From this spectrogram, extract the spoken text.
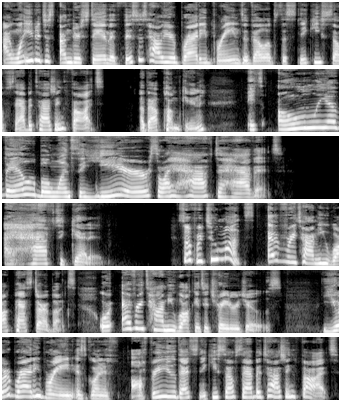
I want you to just understand that this is how your bratty brain develops the sneaky self sabotaging thoughts about pumpkin. It's only available once a year, so I have to have it. I have to get it. So for two months, every time you walk past Starbucks or every time you walk into Trader Joe's. Your bratty brain is going to offer you that sneaky self sabotaging thought.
